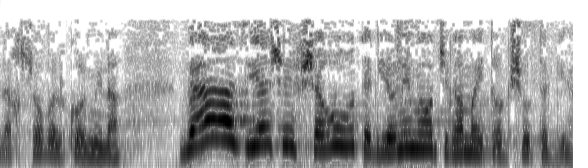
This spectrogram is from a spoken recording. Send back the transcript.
לחשוב על כל מילה. ואז יש אפשרות, הגיוני מאוד, שגם ההתרגשות תגיע.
